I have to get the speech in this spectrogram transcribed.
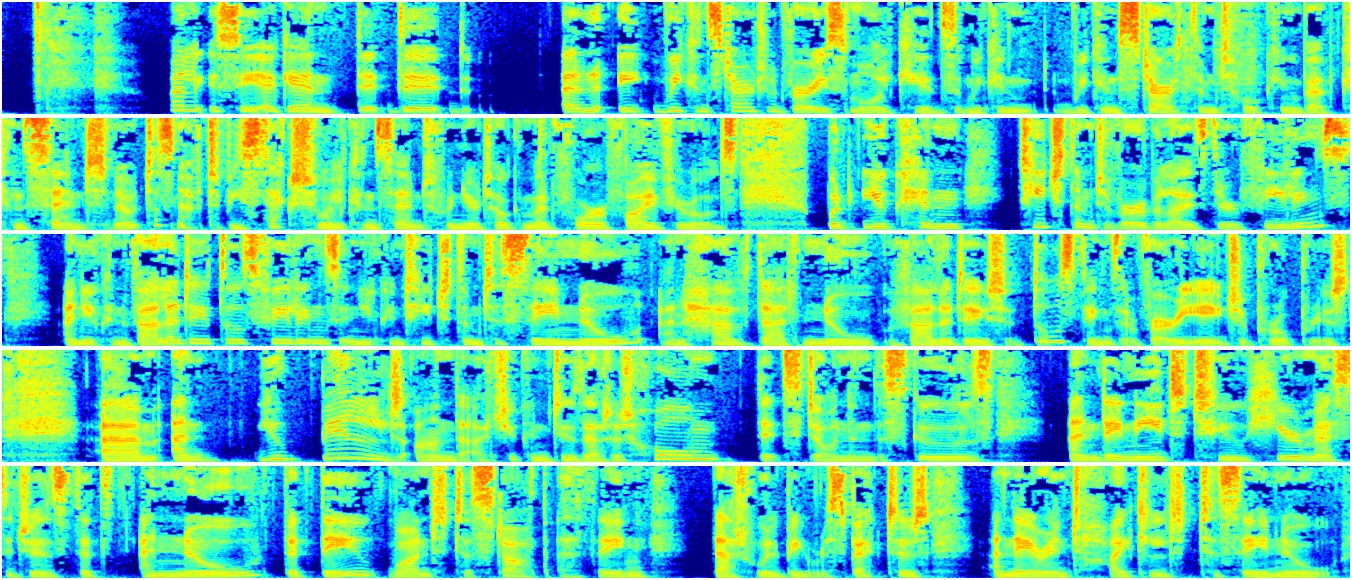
Well, you see, again, the, the and we can start with very small kids, and we can we can start them talking about consent. Now, it doesn't have to be sexual consent when you're talking about four or five year olds, but you can teach them to verbalize their feelings, and you can validate those feelings, and you can teach them to say no and have that no validated. Those things are very age appropriate, um, and you build on that. You can do that at home. That's done in the schools and they need to hear messages that and know that they want to stop a thing that will be respected and they are entitled to say no.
